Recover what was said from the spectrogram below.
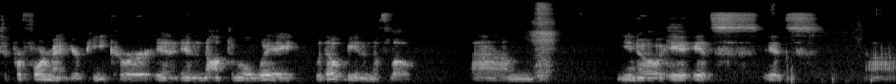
to perform at your peak or in, in an optimal way without being in the flow. Um, you know, it, it's it's uh,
